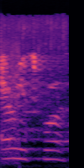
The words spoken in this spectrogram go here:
Area for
